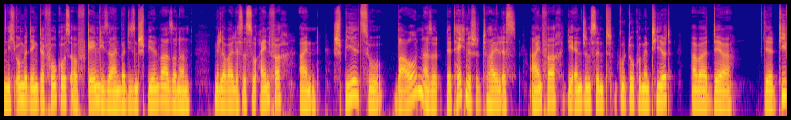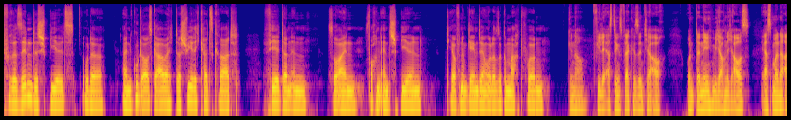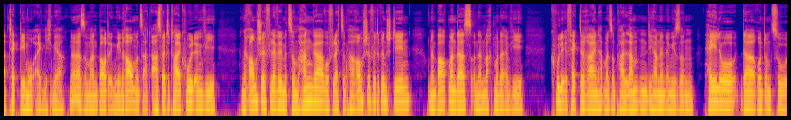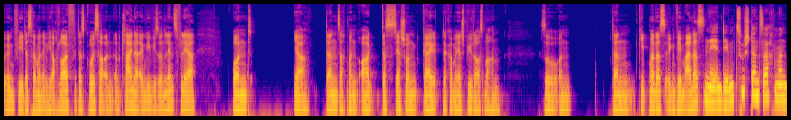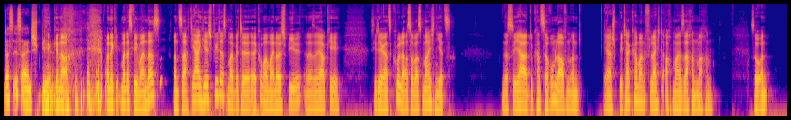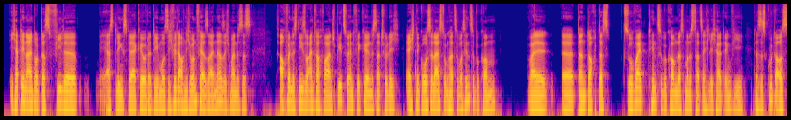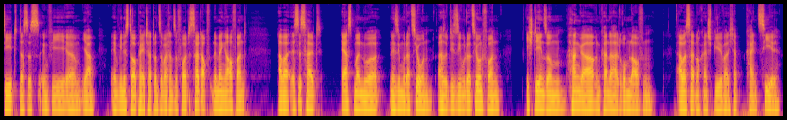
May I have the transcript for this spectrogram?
nicht unbedingt der Fokus auf Game Design bei diesen Spielen war, sondern mittlerweile ist es so einfach, ein Spiel zu bauen. Also der technische Teil ist einfach, die Engines sind gut dokumentiert, aber der, der tiefere Sinn des Spiels oder ein gut ausgearbeiteter Schwierigkeitsgrad fehlt dann in so ein Wochenendspielen, die auf einem Game Jam oder so gemacht wurden. Genau. Viele Erstlingswerke sind ja auch und da nehme ich mich auch nicht aus. Erstmal eine Art Tech-Demo eigentlich mehr. Ne? Also man baut irgendwie einen Raum und sagt, ah, es wäre total cool, irgendwie ein Raumschiff-Level mit so einem Hangar, wo vielleicht so ein paar Raumschiffe drinstehen. Und dann baut man das und dann macht man da irgendwie coole Effekte rein, hat man so ein paar Lampen, die haben dann irgendwie so ein Halo da rundum zu irgendwie, dass wenn man irgendwie auch läuft, wird das größer und, und kleiner, irgendwie wie so ein Lensflare. Und ja, dann sagt man, oh, das ist ja schon geil, da kann man ja ein Spiel draus machen. So, und dann gibt man das irgendwem anders. Nee, in dem Zustand sagt man, das ist ein Spiel. genau. Und dann gibt man das wem anders und sagt, ja, hier spiel das mal bitte, äh, guck mal, mein neues Spiel. Und dann sagt ja, okay, sieht ja ganz cool aus, aber was mache ich denn jetzt? Und das so, ja, du kannst da rumlaufen und ja, später kann man vielleicht auch mal Sachen machen. So, und ich habe den Eindruck, dass viele Erstlingswerke oder Demos, ich will da auch nicht unfair sein, ne? Also ich meine, es ist, auch wenn es nie so einfach war, ein Spiel zu entwickeln, ist natürlich echt eine große Leistung, halt sowas hinzubekommen weil äh, dann doch das so weit hinzubekommen, dass man es tatsächlich halt irgendwie, dass es gut aussieht, dass es irgendwie, ähm, ja, irgendwie eine Storepage hat und so weiter und so fort, ist halt auch eine Menge Aufwand. Aber es ist halt erstmal nur eine Simulation. Also die Simulation von, ich stehe in so einem Hangar und kann da halt rumlaufen. Aber es ist halt noch kein Spiel, weil ich habe kein Ziel.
